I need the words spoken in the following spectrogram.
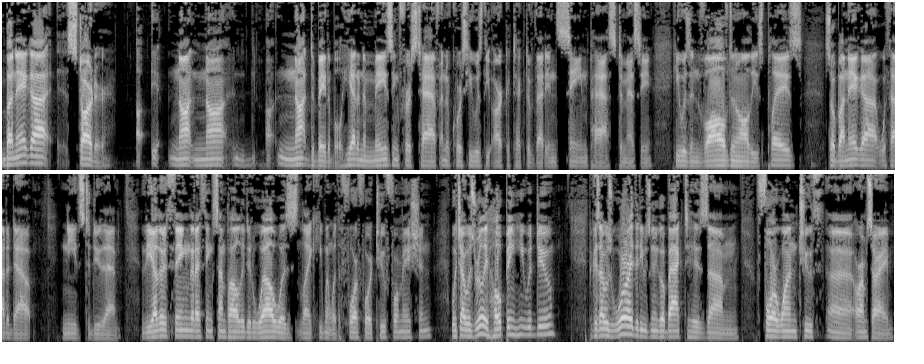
Banega starter. Uh, not not uh, not debatable. He had an amazing first half, and of course, he was the architect of that insane pass to Messi. He was involved in all these plays. So Banega, without a doubt, needs to do that. The other thing that I think Sampaoli did well was like he went with a 4-4-2 formation, which I was really hoping he would do because I was worried that he was going to go back to his um, 4-1-2 uh, or I'm sorry,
